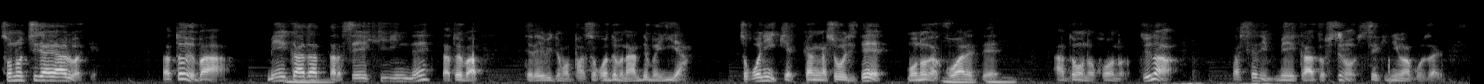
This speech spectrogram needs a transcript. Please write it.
その違いあるわけ。例えば、メーカーだったら製品ね、うん、例えばテレビでもパソコンでも何でもいいや、そこに欠陥が生じて、物が壊れて、うん、あどうのこうのっていうのは、確かにメーカーとしての責任はございます。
